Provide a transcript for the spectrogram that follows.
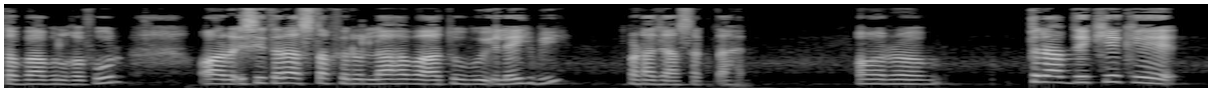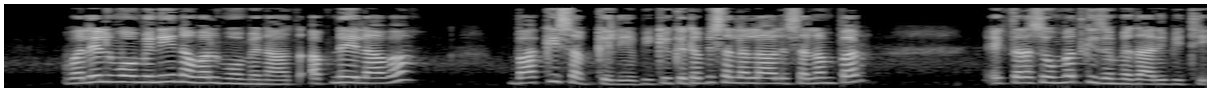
طباب الغفور۔ اور اسی طرح استغفر اللہ و اطوب الہ بھی پڑھا جا سکتا ہے۔ اور پھر آپ دیکھیے کہ ولیل مومنین اول مومنات اپنے علاوہ باقی سب کے لیے بھی، کیونکہ نبی صلی اللہ علیہ وسلم پر ایک طرح سے امت کی ذمہ داری بھی تھی۔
